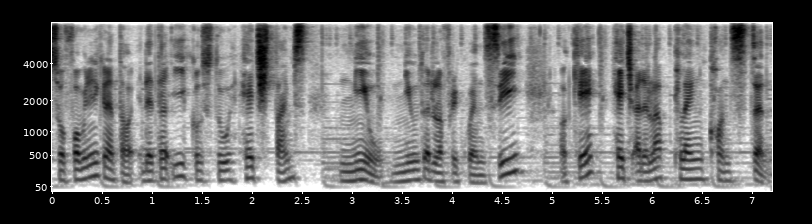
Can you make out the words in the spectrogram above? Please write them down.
So formula ni kena tahu delta E equals to H times nu. Nu tu adalah frekuensi. Okay, H adalah Planck constant.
